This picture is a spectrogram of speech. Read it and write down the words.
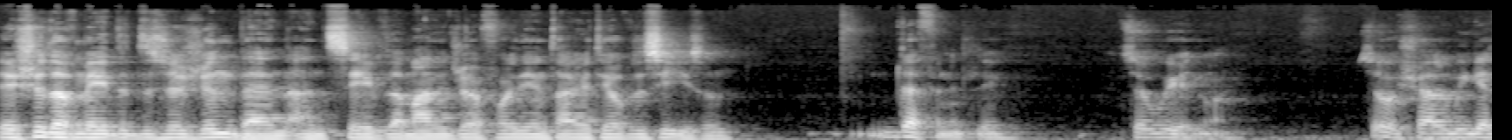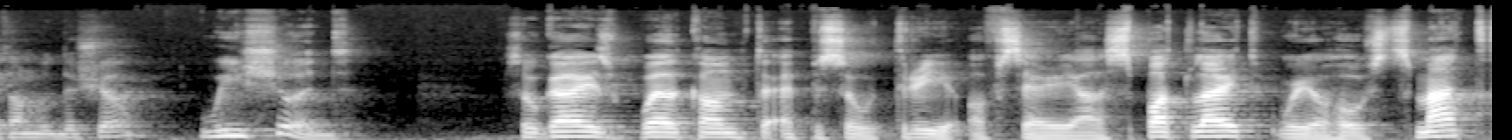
they should have made the decision then and saved the manager for the entirety of the season. Definitely. It's a weird one. So, shall we get on with the show? We should. So, guys, welcome to episode 3 of Serie A Spotlight. We're your hosts, Matt.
